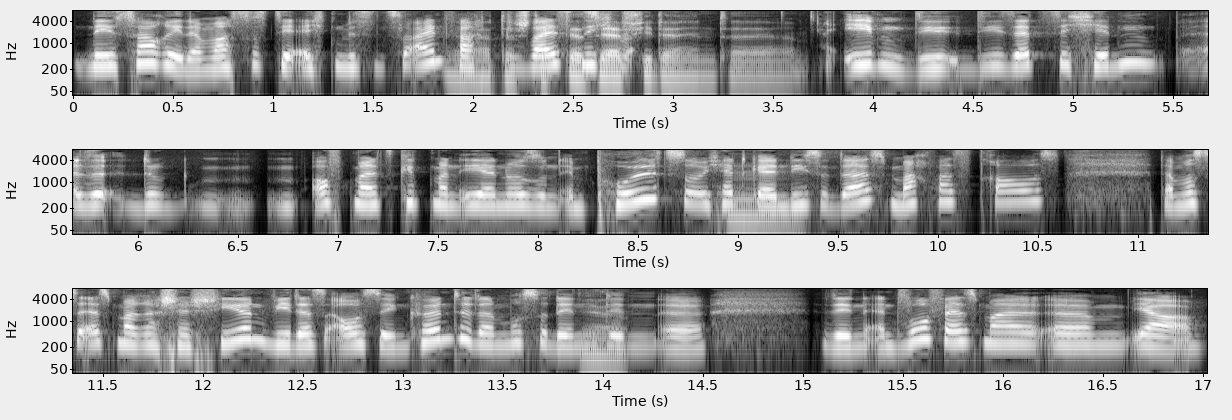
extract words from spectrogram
nee, sorry, da machst du es dir echt ein bisschen zu einfach. Ja, da du steckt weißt ja nicht, sehr viel dahinter. Ja. Eben, die die setzt sich hin. Also du, oftmals gibt man eher nur so einen Impuls, so ich hätte mhm. gern dies und das, mach was draus. Da musst du erstmal recherchieren, wie das aussehen könnte. Dann musst du den ja. den äh, den Entwurf erstmal ähm, ja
